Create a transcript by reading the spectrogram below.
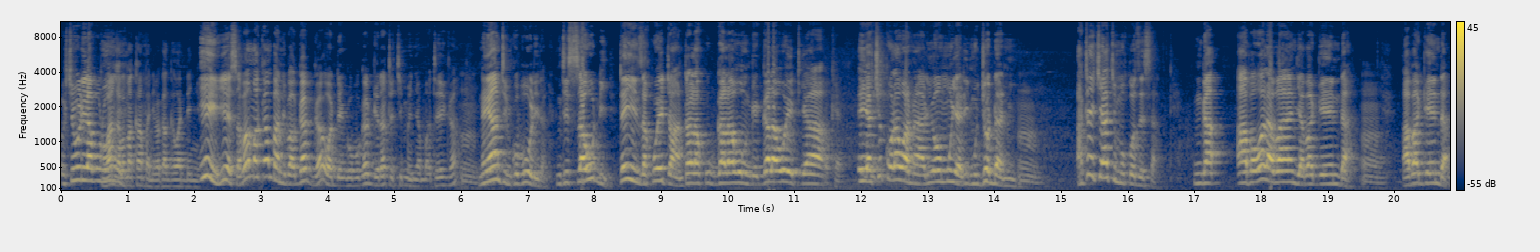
okiwulira bulungi. Bamakampani bagaggawadde nnyo. Ii, yes abamakampani bagagga wadde nga obugagga era tekimenya mateeka. Naye anti nkubuulira nti saudi teyinza kwetantala kuggalawo ng'eggalawo etya? Eyakikola wano ali omu yali mu jordani. Ate ekyakimukozesa nga abawala bangi abagenda abagenda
